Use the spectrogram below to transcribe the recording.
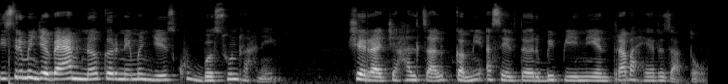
तिसरी म्हणजे व्यायाम न करणे म्हणजेच खूप बसून राहणे. शरीराची हालचाल कमी असेल तर बी पी नियंत्रणाबाहेर जातो.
